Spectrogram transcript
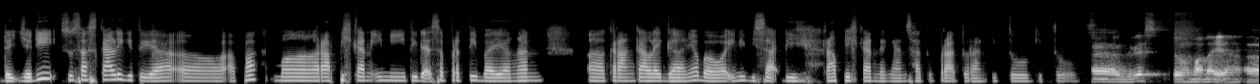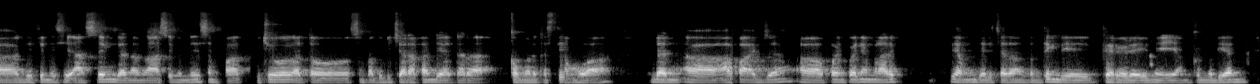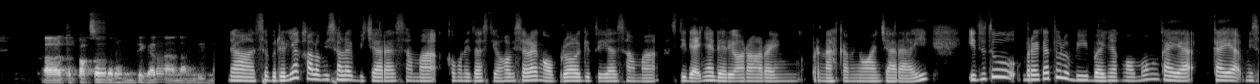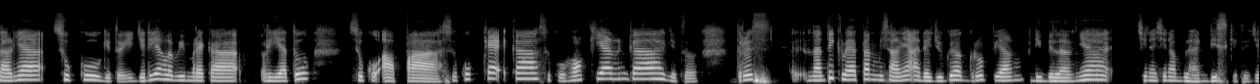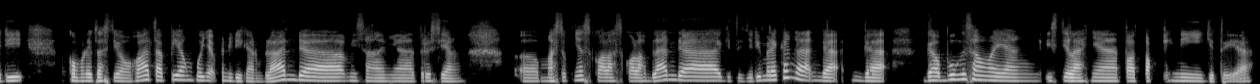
Jadi susah sekali gitu ya uh, apa merapihkan ini. Tidak seperti bayangan uh, kerangka legalnya bahwa ini bisa dirapihkan dengan satu peraturan itu gitu. Uh, Grace, jauh mana ya uh, definisi asing dan non asing ini sempat muncul atau sempat dibicarakan di antara komunitas Tionghoa? Dan uh, apa aja poin poin-poin yang menarik yang menjadi catatan penting di periode ini yang kemudian uh, terpaksa berhenti karena 65. Nah, sebenarnya kalau misalnya bicara sama komunitas Tionghoa, misalnya ngobrol gitu ya sama setidaknya dari orang-orang yang pernah kami wawancarai, itu tuh mereka tuh lebih banyak ngomong kayak kayak misalnya suku gitu ya. Jadi yang lebih mereka lihat tuh suku apa, suku kek kah, suku Hokkien kah gitu. Terus nanti kelihatan misalnya ada juga grup yang dibilangnya Cina-Cina Belandis gitu. Jadi komunitas Tionghoa tapi yang punya pendidikan Belanda misalnya, terus yang uh, masuknya sekolah-sekolah Belanda gitu. Jadi mereka nggak nggak nggak gabung sama yang istilahnya totok ini gitu ya.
